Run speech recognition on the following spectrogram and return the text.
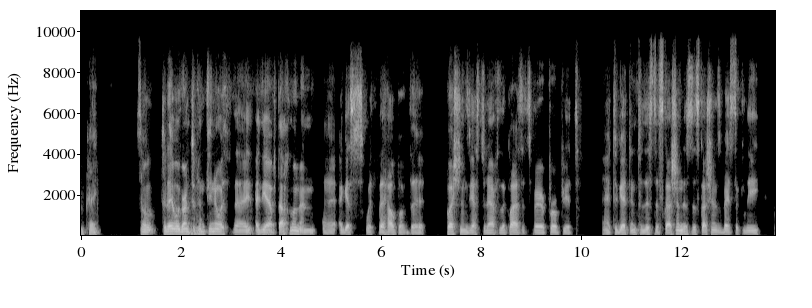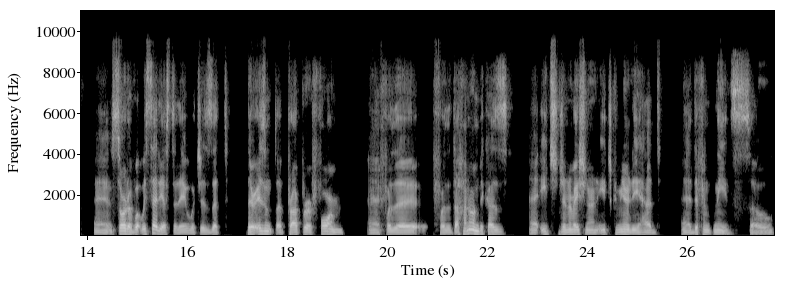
Okay. So today we're going to continue with the idea of Tachnun, and uh, I guess with the help of the questions yesterday after the class, it's very appropriate uh, to get into this discussion. This discussion is basically uh, sort of what we said yesterday, which is that there isn't a proper form uh, for the for the Tachanun because uh, each generation and each community had uh, different needs. So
